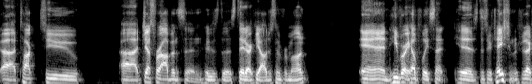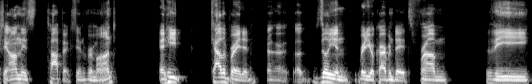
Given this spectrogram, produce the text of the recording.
uh, talked to uh, Jess Robinson, who's the state archaeologist in Vermont, and he very helpfully sent his dissertation, which was actually on these topics in Vermont, and he calibrated uh, a zillion radiocarbon dates from the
